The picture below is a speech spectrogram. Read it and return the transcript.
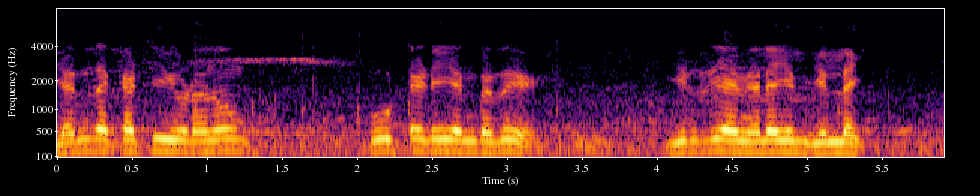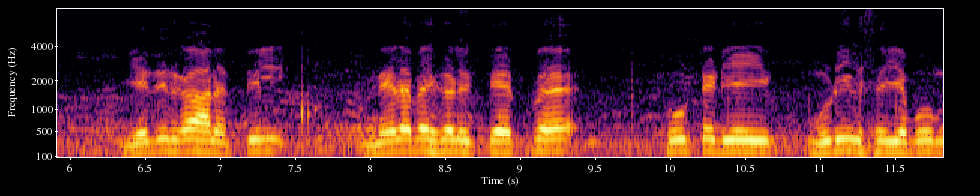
எந்த கட்சியுடனும் கூட்டணி என்பது இன்றைய நிலையில் இல்லை. எதிர்காலத்தில் நிலைமைகளுக்கேற்ப கூட்டணியை முடிவு செய்யவும்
